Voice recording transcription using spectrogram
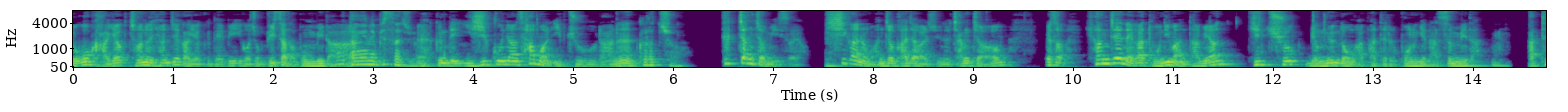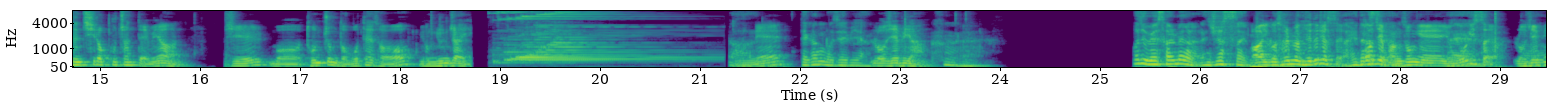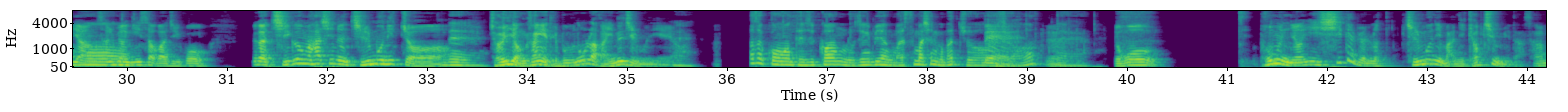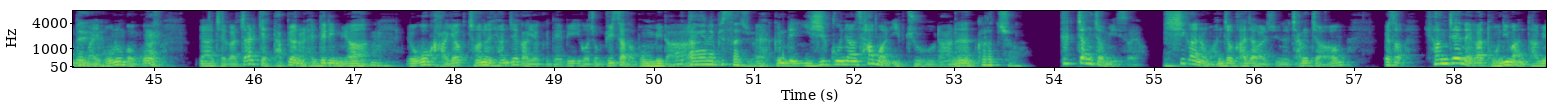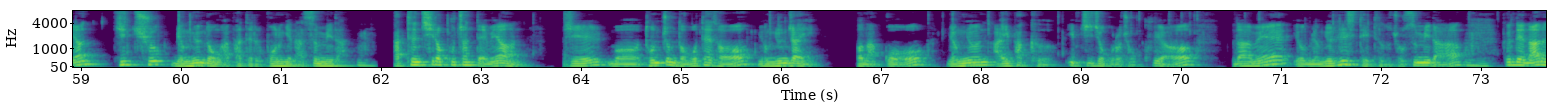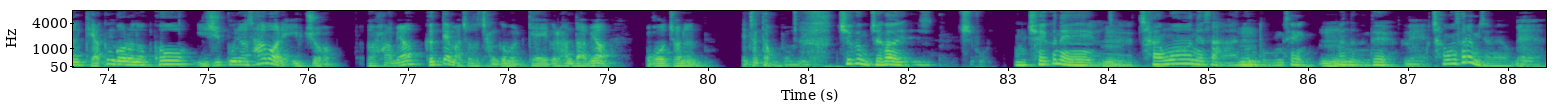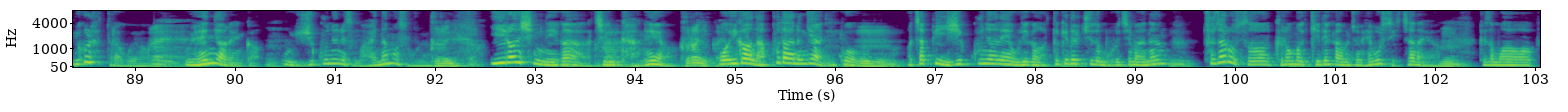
요거 가격 저는 현재 가격 대비 이거 좀 비싸다 봅니다. 어, 당연히 비싸죠. 네, 근데 29년 3월 입주라는 그렇죠. 특장점이 있어요. 시간을 완전 가져갈 수 있는 장점. 그래서 현재 내가 돈이 많다면 기축 명륜동 아파트를 보는 게 낫습니다. 음. 같은 7억 9천대면 사실 뭐 돈 좀 더 보태서 명륜자이 아, 동네 대강 로제비앙. 로제비앙 음. 어제 왜 설명을 안 해주셨어요? 아 이거 설명해드렸어요. 아? 어제 방송에 요거 네. 있어요. 로제비앙 어. 설명이 있어가지고 그러니까 지금 하시는 질문 있죠. 네. 저희 영상에 대부분 올라가 있는 질문이에요. 네. 화석공원 대직광 로제비앙 말씀하시는 거 맞죠? 네. 그죠? 네. 네. 요거 보면요 이 시대별로 질문이 많이 겹칩니다. 사람들이 네. 많이 보는 거고 그냥 제가 짧게 답변을 해드리면 음. 요거 가격 저는 현재 가격 대비 이거 좀 비싸다 봅니다. 어, 당연히 비싸죠. 네, 근데 29년 3월 입주라는 그렇죠. 특장점이 있어요. 시간을 완전 가져갈 수 있는 장점. 그래서 현재 내가 돈이 많다면 기축 명륜동 아파트를 보는 게 낫습니다. 음. 같은 7억 9천대면 사실 뭐 돈 좀더 보태서 명륜자이 더 낫고 명륜 아이파크 입지적으로 좋고요. 그 다음에 요 명륜 힐스테이트도 좋습니다. 음. 근데 나는 계약금 걸어놓고 29년 3월에 입주하면 그때 맞춰서 잔금을 계획을 한다면 요거 저는 괜찮다고 봅니다. 지금 제가 최근에 음. 창원에서 아는 음. 동생 음. 만났는데 네. 창원 사람이잖아요. 네. 이걸 했더라고요. 네. 왜 했냐 그러니까 음. 29년에서 많이 남아서 그래요. 그러니까. 이런 심리가 지금 아. 강해요. 그러니까. 뭐 이거 나쁘다는 게 아니고 음. 어차피 29년에 우리가 어떻게 될지도 모르지만은 음. 투자로서 그런 거 기대감을 좀 해볼 수 있잖아요. 음. 그래서 뭐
